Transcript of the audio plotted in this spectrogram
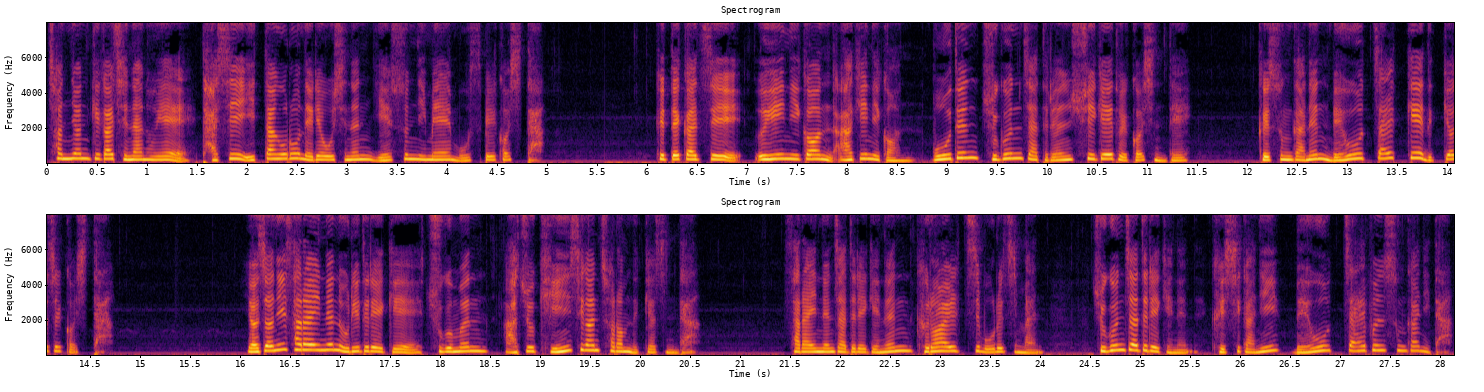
천년기가 지난 후에 다시 이 땅으로 내려오시는 예수님의 모습일 것이다. 그때까지 의인이건 악인이건 모든 죽은 자들은 쉬게 될 것인데 그 순간은 매우 짧게 느껴질 것이다. 여전히 살아있는 우리들에게 죽음은 아주 긴 시간처럼 느껴진다. 살아있는 자들에게는 그러할지 모르지만 죽은 자들에게는 그 시간이 매우 짧은 순간이다.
